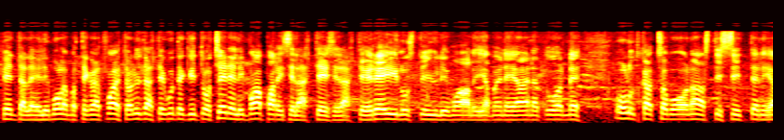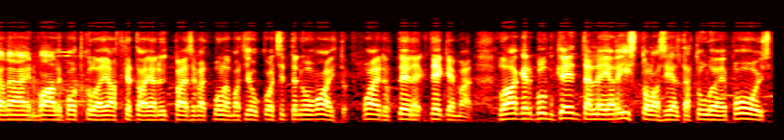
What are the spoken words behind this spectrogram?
kentälle, eli molemmat tekevät vaihtoa, nyt lähtee kuitenkin tuo Zenelin vapari, se lähtee, se lähtee reilusti yli maaliin, ja menee aina tuonne olut katsomoon asti sitten, ja näin vaalipotkulla jatketaan, ja nyt pääsevät molemmat joukkueet sitten nuo vaihto, vaihdot tekemään. Lagerblom kentälle ja Ristola sieltä tulee pois.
